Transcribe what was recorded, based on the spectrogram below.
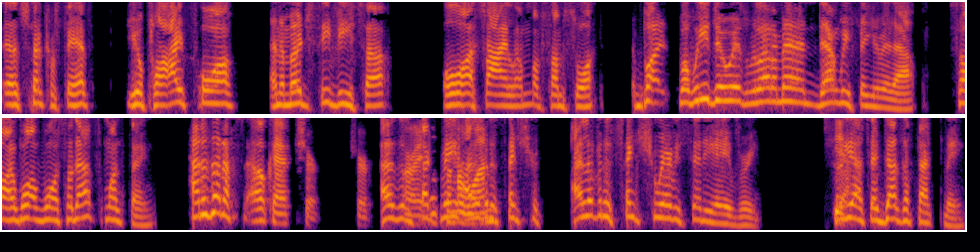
uh, circumstance, you apply for an emergency visa or asylum of some sort. But what we do is we let them in, then we figure it out. So I want, want so that's one thing. How does that affect? Okay, sure, sure. As it affect that's me, I live in a sanctuary. I live in a sanctuary city, Avery. So Yeah. yes, it does affect me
